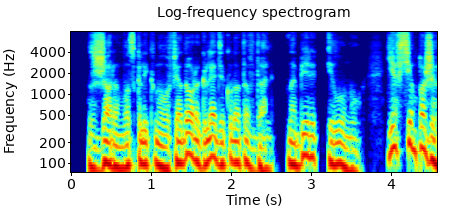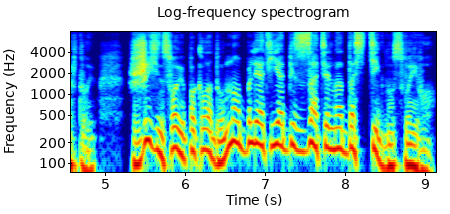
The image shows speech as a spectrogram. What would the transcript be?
— с жаром воскликнула Феодора, глядя куда-то вдаль, на берег и луну. «Я всем пожертвую. Жизнь свою покладу, но, блядь, я обязательно достигну своего».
